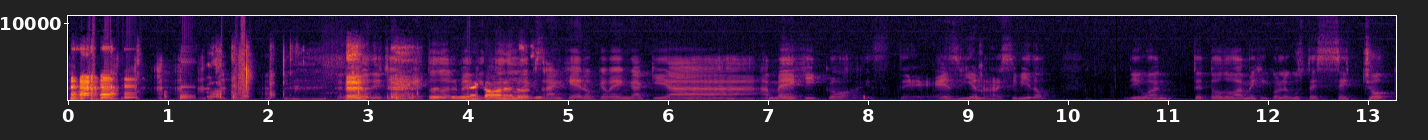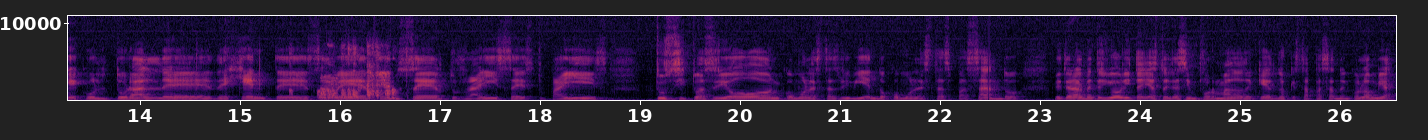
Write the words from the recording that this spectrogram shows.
tenemos la dicha de que todo el mexicano extranjero que venga aquí a, a México este, es bien recibido. Digo, ante todo a México le gusta ese choque cultural de, de gente, saber, conocer tus raíces, tu país, tu situación, cómo la estás viviendo, cómo la estás pasando. Literalmente yo ahorita ya estoy desinformado de qué es lo que está pasando en Colombia.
